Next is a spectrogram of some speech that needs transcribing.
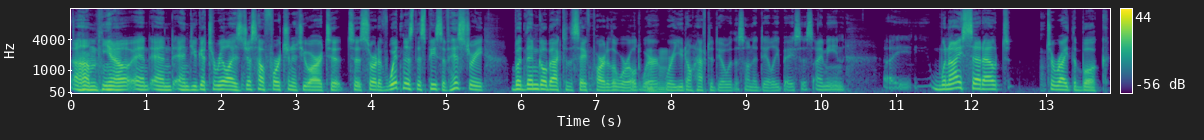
um, you know, and, and, and you get to realize just how fortunate you are to, to sort of witness this piece of history, but then go back to the safe part of the world where, where you don't have to deal with this on a daily basis. I mean, when I set out to write the book,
